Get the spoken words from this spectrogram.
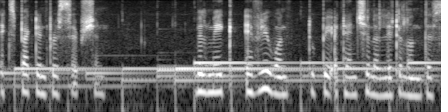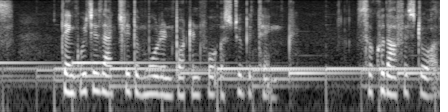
expect and perception will make everyone to pay attention a little on this think, which is actually the more important for us to be think. So Khudafiz to all.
